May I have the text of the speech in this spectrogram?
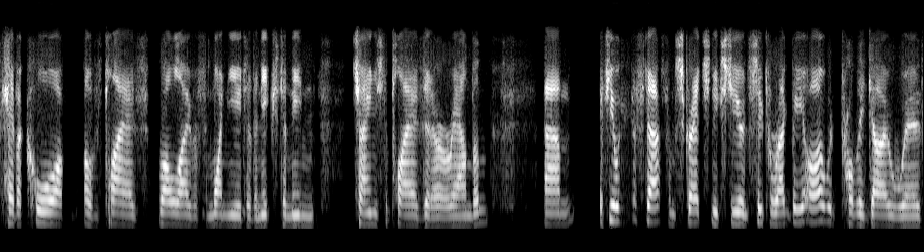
have a core of players roll over from one year to the next and then change the players that are around them. Um, if you were going to start from scratch next year in Super Rugby, I would probably go with,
